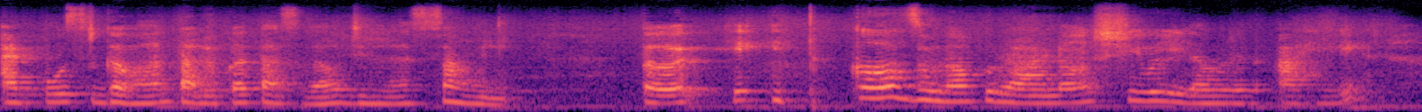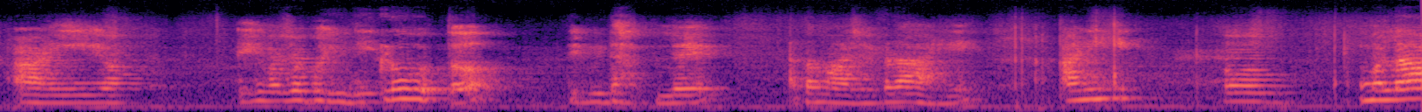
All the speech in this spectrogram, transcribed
ॲट पोस्ट गव्हाण तालुका तासगाव जिल्हा सांगली. तर हे इतकं जुनं पुराणं शिवलीलामृत आहे आणि हे माझ्या बहिणीकडं होतं ते मी ढापलंय आता माझ्याकडं आहे. आणि मला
